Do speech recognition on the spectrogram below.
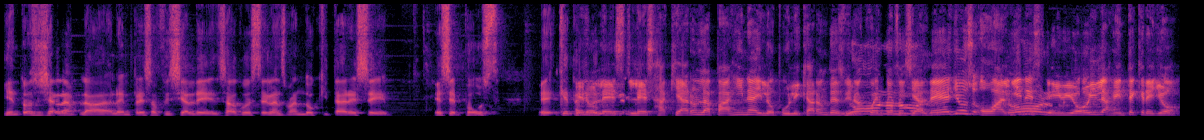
Y entonces ya la, la- la empresa oficial de Southwest Airlines mandó quitar ese, ese post. Eh, ¿qué Pero les, les hackearon la página y lo publicaron desde una cuenta no, no. oficial de ellos o alguien lo- escribió y la gente creyó.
